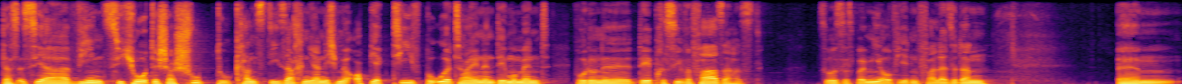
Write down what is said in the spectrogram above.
Das ist ja wie ein psychotischer Schub. Du kannst die Sachen ja nicht mehr objektiv beurteilen in dem Moment, wo du eine depressive Phase hast. So ist es bei mir auf jeden Fall. Also dann, ähm,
